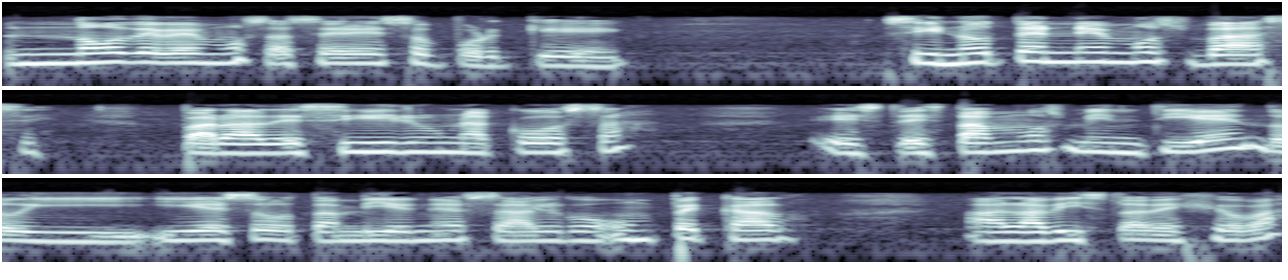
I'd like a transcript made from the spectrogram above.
no debemos hacer eso porque si no tenemos base para decir una cosa, este, estamos mintiendo y, y, eso también es algo, un pecado a la vista de Jehová.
